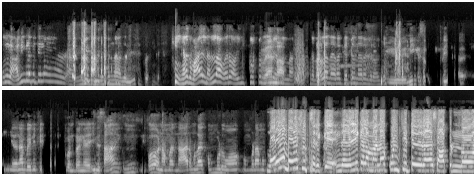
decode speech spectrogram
இல்ல இல்ல அவங்கள பத்தி எல்லாம். எனக்கு வாயில் நல்லா வரும் அவங்க. இந்த நல்ல நேரம் கெட்ட நேரங்கிறவங்க. இது நீங்க சொல்றீங்க நீங்க எதனா பெனிஃபிட் பண்றாங்க? இது சாமி இப்போ நம்ம நார்மலா கும்பிடுவோம் கும்பிடாம நிறைய பெனிஃபிட்ஸ் இருக்கு. இந்த வெள்ளிக்கிழமைனா குளிச்சுட்டு ஏதாவது சாப்பிடணும்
